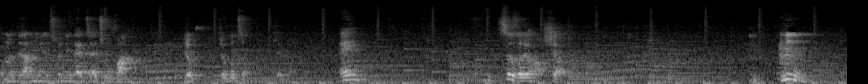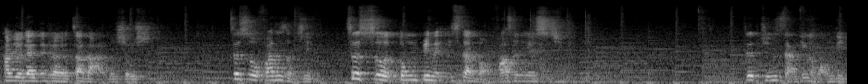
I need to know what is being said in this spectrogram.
我们等到明年春天再再出发，就就不走，对吧？哎，这时候又好笑，他们就在这个扎达那边休息。这时候发生什么事情？这时候，东边的伊斯坦堡发生一件事情。这君士坦丁的皇帝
